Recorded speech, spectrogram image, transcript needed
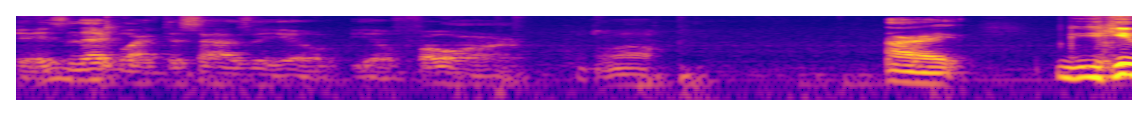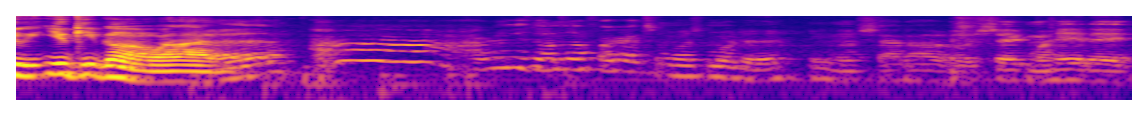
Yeah, his neck like the size of your your forearm. Wow. All right, you keep you keep going while I. Uh, I, I really don't know if I got too much more to you know shout out or shake my head at.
